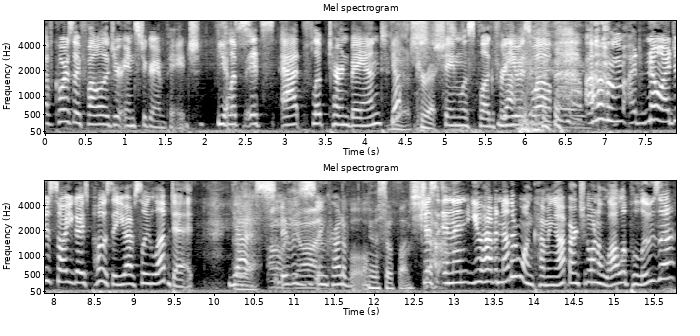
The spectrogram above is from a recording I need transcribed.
of course, I followed your Instagram page. Yes. Flip, it's at Flip Turn Band. Yep. Yes. Correct. Shameless plug for Yeah. you as well. um, I, no, I just saw you guys post that you absolutely loved it. Yes, Oh, it was God. incredible. It was so fun. Just and then you have another one coming up. Aren't you going to Lollapalooza?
